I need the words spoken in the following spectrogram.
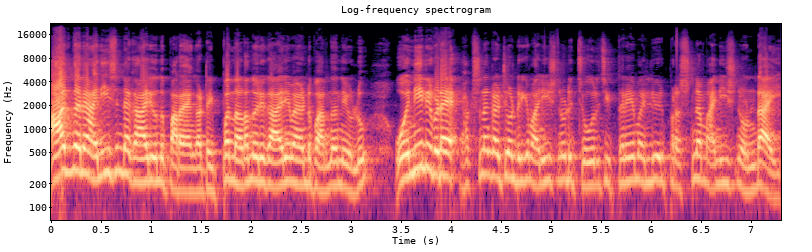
ആദ്യം തന്നെ അനീഷിന്റെ കാര്യം ഒന്ന് പറയാം കേട്ടോ. ഇപ്പം നടന്നൊരു കാര്യമായിട്ട് പറഞ്ഞതേ ഉള്ളൂ. ഒനിയിൽ ഇവിടെ ഭക്ഷണം കഴിച്ചുകൊണ്ടിരിക്കും അനീഷിനോട് ചോദിച്ചു ഇത്രയും വലിയൊരു പ്രശ്നം അനീഷിനുണ്ടായി.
